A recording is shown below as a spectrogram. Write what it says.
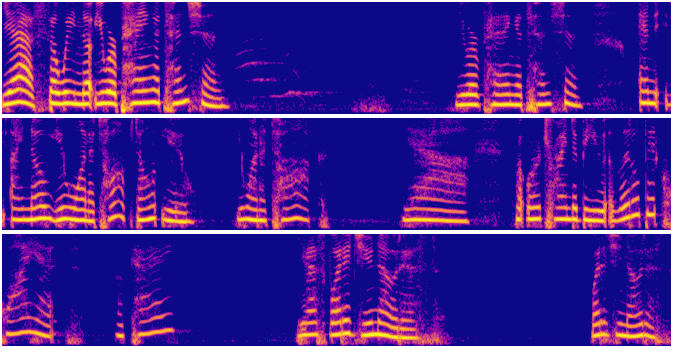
Yes, so we know you were paying attention. You are paying attention. And I know you want to talk, don't you? You want to talk. Yeah. But we're trying to be a little bit quiet. Okay? Yes, what did you notice? What did you notice?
